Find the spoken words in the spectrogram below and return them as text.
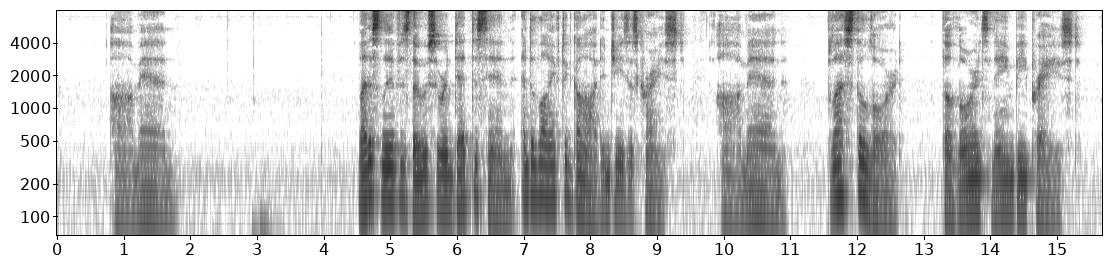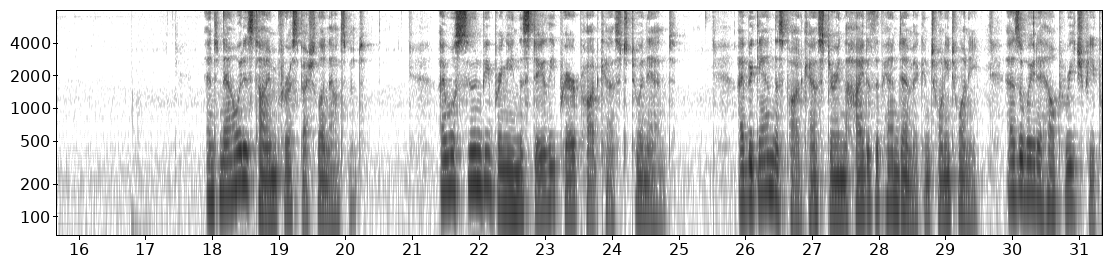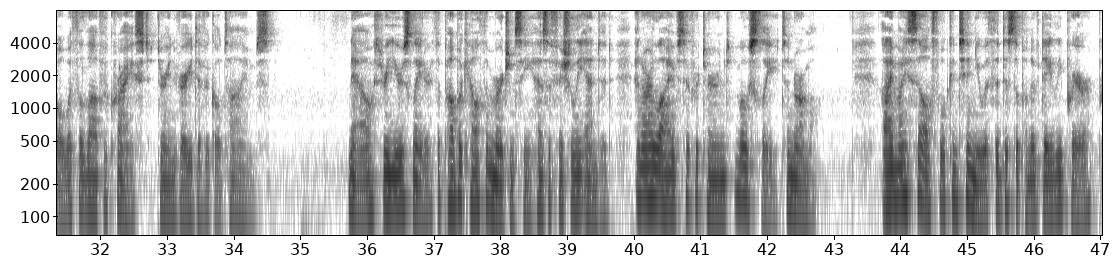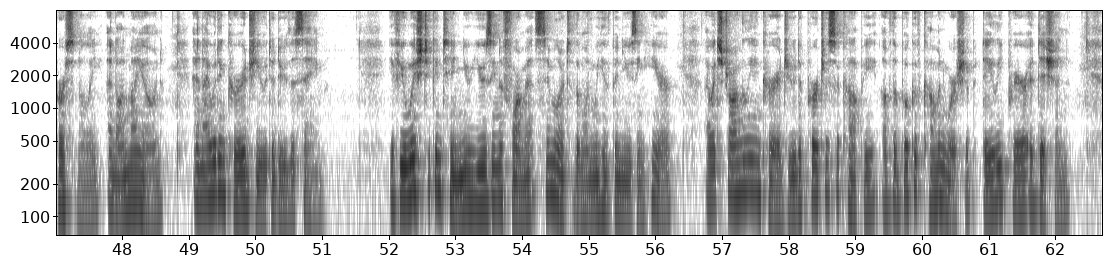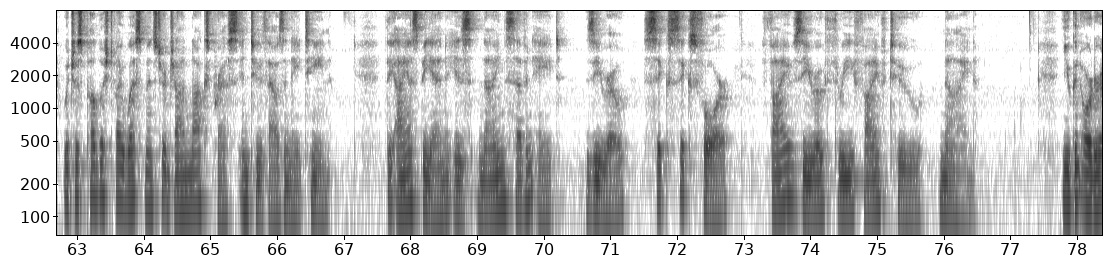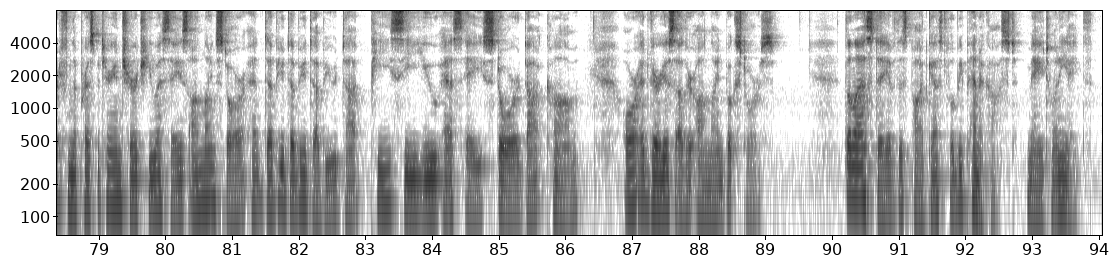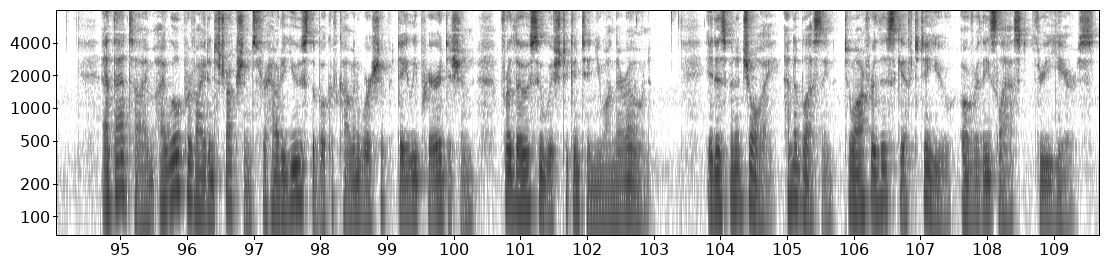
Amen. Let us live as those who are dead to sin and alive to God in Jesus Christ. Amen. Bless the Lord. The Lord's name be praised. And now it is time for a special announcement. I will soon be bringing this daily prayer podcast to an end. I began this podcast during the height of the pandemic in 2020 as a way to help reach people with the love of Christ during very difficult times. Now, three years later, the public health emergency has officially ended, and our lives have returned mostly to normal. I myself will continue with the discipline of daily prayer personally and on my own, and I would encourage you to do the same. If you wish to continue using a format similar to the one we have been using here, I would strongly encourage you to purchase a copy of the Book of Common Worship Daily Prayer Edition, which was published by Westminster John Knox Press in 2018. The ISBN is 978 664 50352 9. You can order it from the Presbyterian Church USA's online store at www.pcusastore.com or at various other online bookstores. The last day of this podcast will be Pentecost, May 28th. At that time, I will provide instructions for how to use the Book of Common Worship Daily Prayer Edition for those who wish to continue on their own. It has been a joy and a blessing to offer this gift to you over these last three years.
